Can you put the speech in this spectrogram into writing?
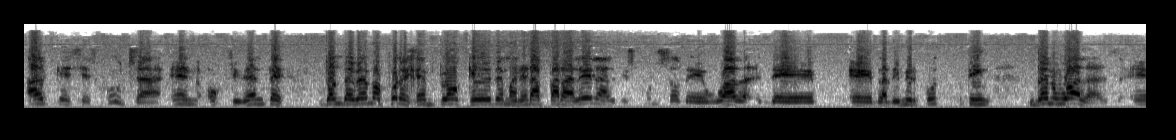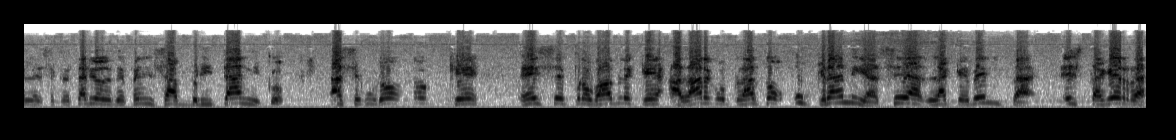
al que se escucha en Occidente, donde vemos, por ejemplo, que de manera paralela al discurso de, de eh, Vladimir Putin, Ben Wallace, el secretario de Defensa británico, aseguró que es probable que a largo plazo Ucrania sea la que venza esta guerra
